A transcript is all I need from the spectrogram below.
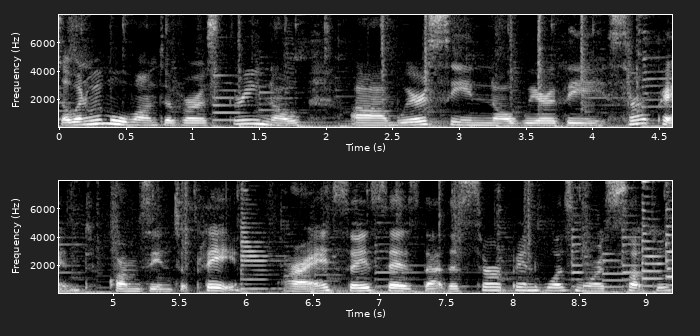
So when we move on to verse 3 now, um, we're seeing now where the serpent comes into play. All right, so it says that the serpent was more subtle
